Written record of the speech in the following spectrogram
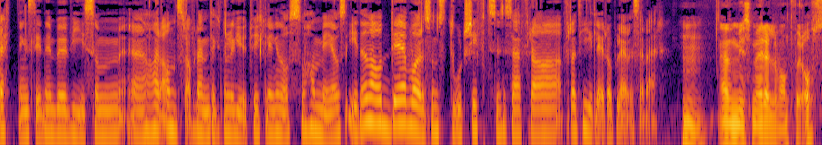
retningslinjer bør vi som eh, har ansvar for denne teknologiutviklingen også ha med oss i det. Da. Og det var et sånt stort skift synes jeg, fra, fra tidligere opplevelser der. Mm. Er det mye som er relevant for oss,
